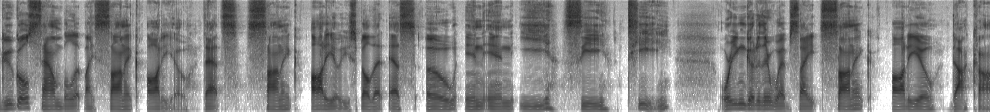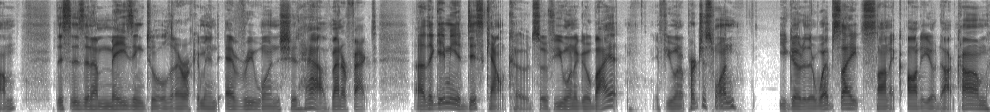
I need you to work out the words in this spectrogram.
Google Sound Bullet by Sonnect Audio. That's Sonnect Audio. You spell that S O N N E C T. Or you can go to their website, sonnectaudio.com. This is an amazing tool that I recommend everyone should have. Matter of fact, uh, they gave me a discount code. So if you want to go buy it, if you want to purchase one, you go to their website, sonnectaudio.com,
